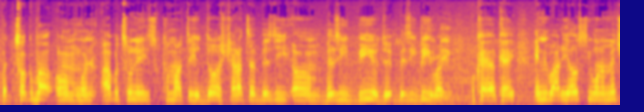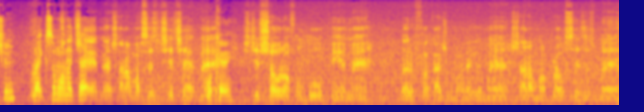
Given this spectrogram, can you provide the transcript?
but talk about um when opportunities come out to your door. Shout out to Busy um Busy B or Busy D, Busy right? D. Okay, okay. Anybody else you want to mention? Like someone like Chit that? Chat, man. Shout out my sister Chit Chat, man. Okay. She just showed off on bullpen, man. Love the fuck out you, my nigga, man. Shout out my bro Scissors, man.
